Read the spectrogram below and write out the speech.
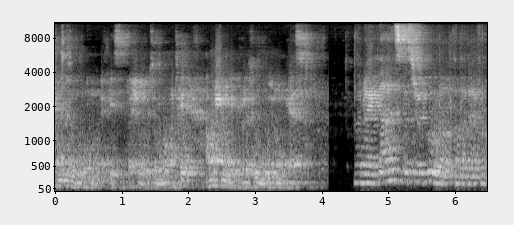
সম্পূর্ণ নতুন একটি স্পেশাল এবং আজকে আমার সঙ্গে রয়েছে দুজন guest Alright, that's Mr. Gaurav Kapadar from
